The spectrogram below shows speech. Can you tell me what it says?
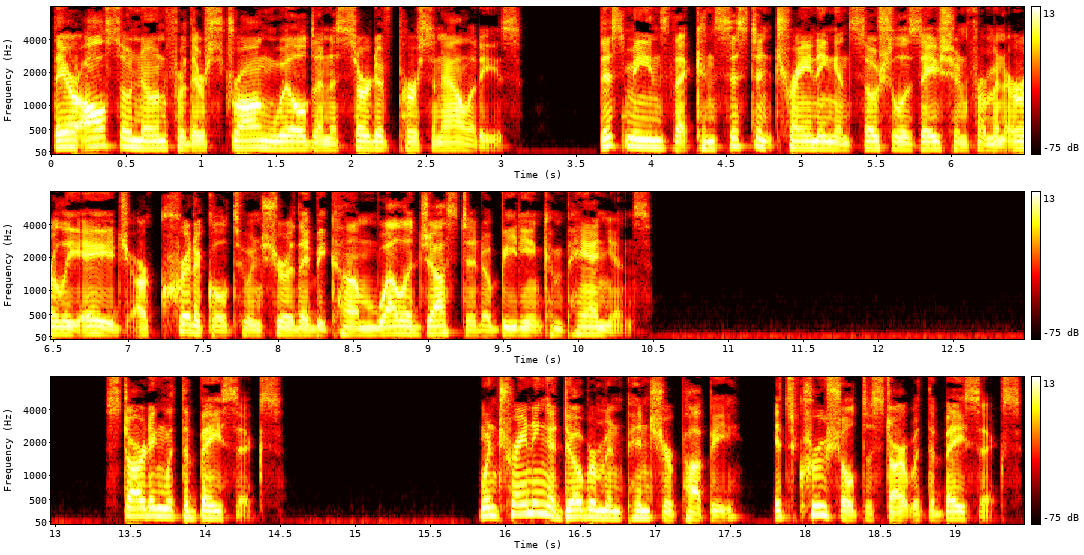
they are also known for their strong willed and assertive personalities. This means that consistent training and socialization from an early age are critical to ensure they become well adjusted, obedient companions. Starting with the basics. When training a Doberman Pinscher puppy, it's crucial to start with the basics.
